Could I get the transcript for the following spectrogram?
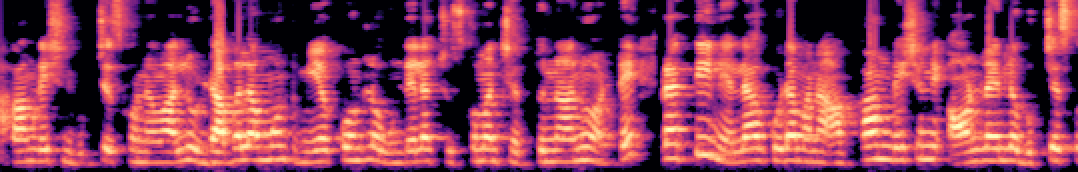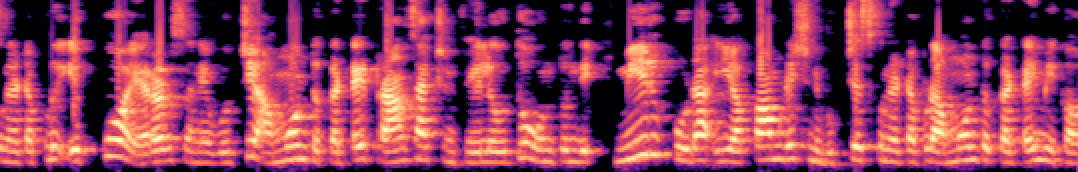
accommodation book చేసుకునే వాళ్ళు డబల్ అమౌంట్ మీ అకౌంట్లో ఉండేలా చూసుకోమని చెప్తున్నాను అంటే ప్రతి నెల కూడా మన అకామిడేషన్ని ఆన్లైన్లో బుక్ చేసుకునేటప్పుడు ఎక్కువ ఎర్రర్స్ అనేవి వచ్చి అమౌంట్ కట్టే ట్రాన్సాక్షన్ ఫెయిల్ అవుతూ ఉంటుంది. మీరు కూడా ఈ అకామిడేషన్ బుక్ చేసుకునేటప్పుడు అమౌంట్ కట్టే మీకు ఆ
